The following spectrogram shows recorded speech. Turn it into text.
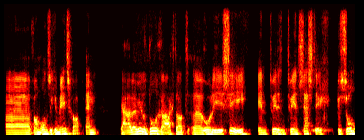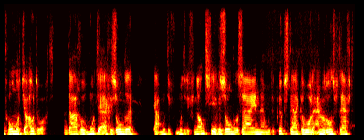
uh, van onze gemeenschap. En ja, wij willen dolgraag dat uh, Rode JC in 2062 gezond 100 jaar oud wordt. En daarvoor moeten er gezonde, ja, moeten, moeten de financiën gezonder zijn, moet de club sterker worden. En wat ons betreft,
